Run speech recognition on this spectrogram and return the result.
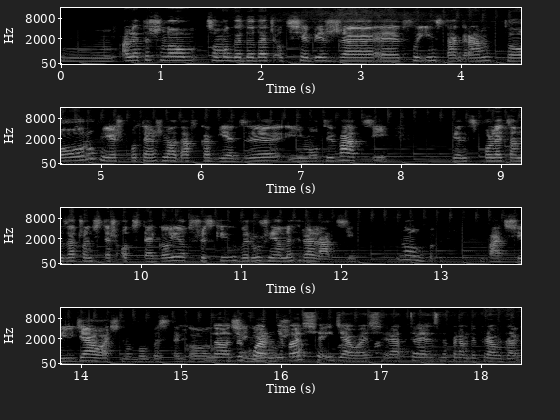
Mm, Ale też, no, co mogę dodać od siebie, że e, Twój Instagram to również potężna dawka wiedzy i motywacji, więc polecam zacząć też od tego i od wszystkich wyróżnionych relacji. No, bać się i działać, no bo bez tego. No dokładnie, bać się i działać. To jest naprawdę prawda.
